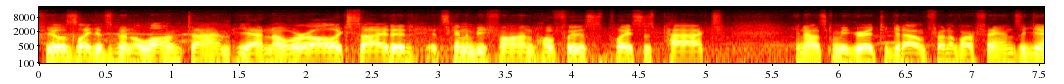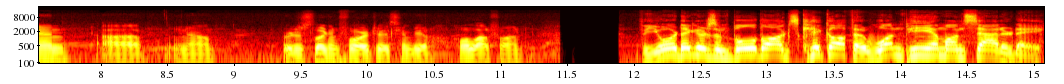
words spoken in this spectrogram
Feels like it's been a long time. Yeah, no, we're all excited. It's going to be fun. Hopefully this place is packed. You know, it's going to be great to get out in front of our fans again. Uh, you know, we're just looking forward to it. It's going to be a whole lot of fun. The Orediggers and Bulldogs kick off at 1 p.m. on Saturday.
